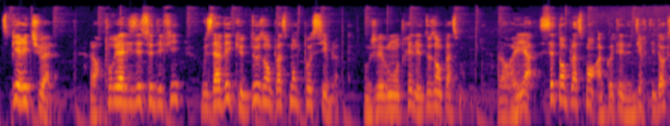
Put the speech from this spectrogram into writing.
spirituel. Alors pour réaliser ce défi, vous avez que deux emplacements possibles. Donc je vais vous montrer les deux emplacements. Alors il y a cet emplacement à côté de Dirty Docks,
